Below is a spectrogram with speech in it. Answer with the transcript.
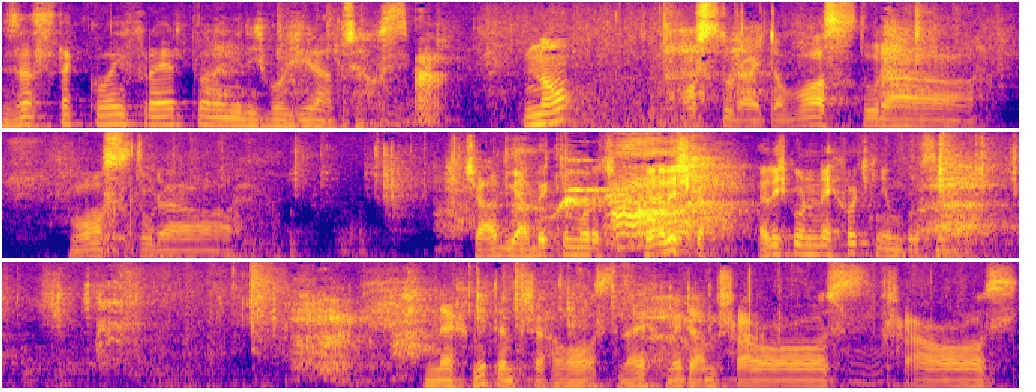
Zas takový frajer to není, když božírá přehoz. No, ostudaj to, ostuda. Ostuda. Čád, já bych k němu radši... Eliška, Eliško, nechoď k němu, prosím. Nech mi ten přehoz, nech mi ten přehoz, přehoz.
